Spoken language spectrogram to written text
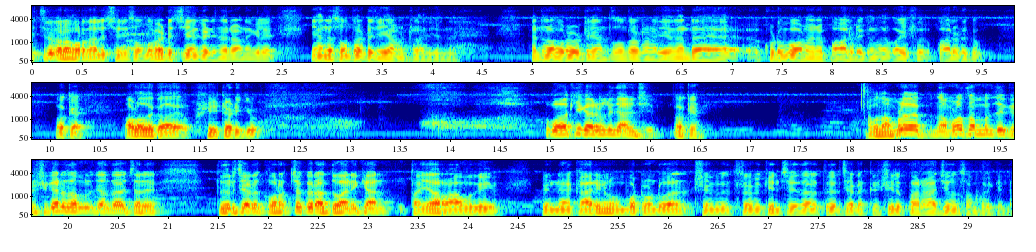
ഇച്ചിരി വില കുറഞ്ഞാലും ശരി സ്വന്തമായിട്ട് ചെയ്യാൻ കഴിയുന്നവരാണെങ്കിൽ ഞാൻ സ്വന്തമായിട്ട് ചെയ്യാനാണ് കേട്ടോ ചെയ്യുന്നത്. എന്റെ റബ്ബർ ഞാൻ സ്വന്തമായിട്ടാണ് ചെയ്യുന്നത്. എന്റെ കുടുംബമാണ് അതിന് പാലെടുക്കുന്നത് വൈഫ് പാലെടുക്കും. ഓക്കെ അവളത് ഷീറ്റ് അടിക്കും ബാക്കി കാര്യങ്ങൾക്ക് ഞാനും ചെയ്യും. ഓക്കെ. അപ്പോൾ നമ്മൾ നമ്മളെ സംബന്ധിച്ച് കൃഷിക്കാരെ സംബന്ധിച്ച് എന്താ വെച്ചാൽ തീർച്ചയായിട്ടും കുറച്ചൊക്കെ ഒരു അധ്വാനിക്കാൻ തയ്യാറാവുകയും പിന്നെ കാര്യങ്ങൾ മുമ്പോട്ട് കൊണ്ടുപോകാൻ ശ്രമി ശ്രമിക്കുകയും ചെയ്താൽ തീർച്ചയായിട്ടും കൃഷിയിൽ പരാജയം സംഭവിക്കില്ല.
